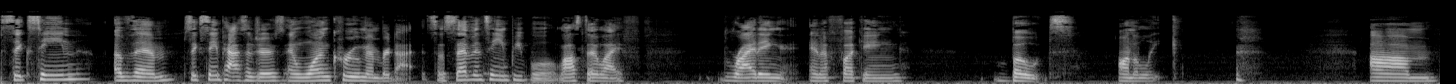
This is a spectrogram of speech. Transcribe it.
16 of them, 16 passengers, and one crew member died. So 17 people lost their life riding in a fucking boat on a lake. um,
